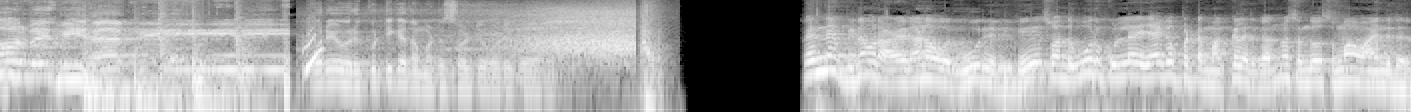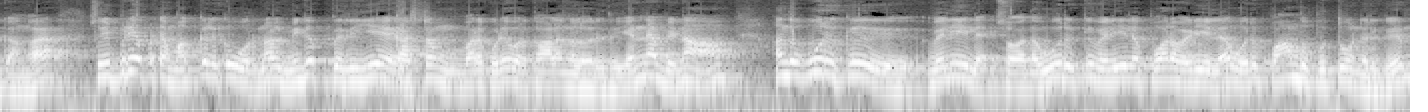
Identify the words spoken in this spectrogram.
Always be happy. ஒரே ஒரு குட்டி கதை மட்டும் சொல்லிட்டு ஓடி போயிடுறேன் என்ன அப்படின்னா ஒரு அழகான ஒரு ஊர் இருக்குது ஸோ அந்த ஊருக்குள்ளே ஏகப்பட்ட மக்கள் இருக்காங்க. சந்தோஷமாக வாழ்ந்துட்டு இருக்காங்க. ஸோ இப்படியாப்பட்ட மக்களுக்கு ஒரு நாள் மிகப்பெரிய கஷ்டம் வரக்கூடிய ஒரு காலங்கள் வருது. என்ன அப்படின்னா அந்த ஊருக்கு வெளியில் ஸோ அந்த ஊருக்கு வெளியில் போகிற வழியில் ஒரு பாம்பு புத்து ஒன்று இருக்குது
